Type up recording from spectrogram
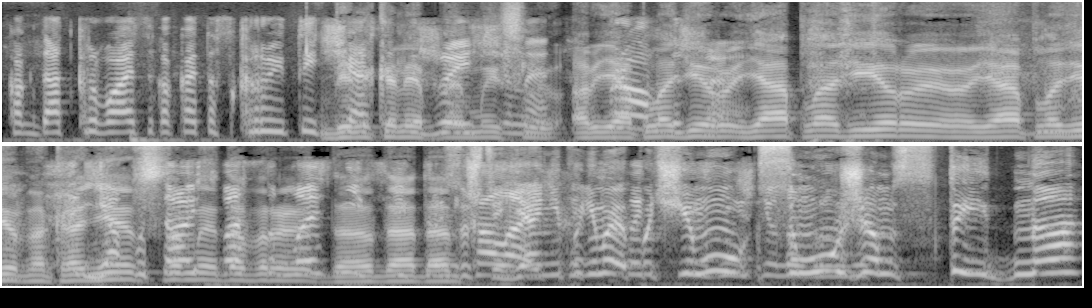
когда открывается какая-то скрытая часть женщины. мысль. А Я Правда аплодирую, же? я аплодирую, я аплодирую. Наконец-то пытаюсь мы вас добры. Да, да, да. Слушайте, я не понимаю, почему с мужем стыдно,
